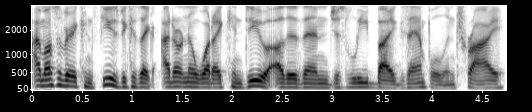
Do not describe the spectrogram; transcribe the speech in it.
I'm also very confused because like I don't know what I can do other than just lead by example and try,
